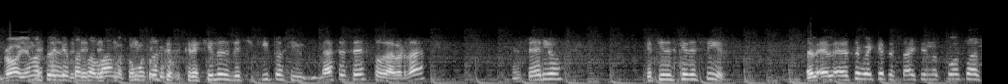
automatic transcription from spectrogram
Bro, yo no Esto sé de qué estás hablando. ¿Cómo que- cre- creciendo desde chiquitos y me haces esto, la verdad? ¿En serio? ¿Qué tienes que decir? El, el- ese güey que te está diciendo cosas,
